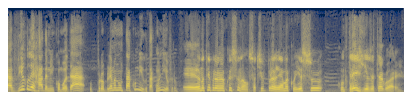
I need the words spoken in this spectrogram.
a vírgula errada me incomodar, o problema não tá comigo, tá com o livro. É, eu não tenho problema com isso, não. Só tive problema com isso com três livros até agora.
